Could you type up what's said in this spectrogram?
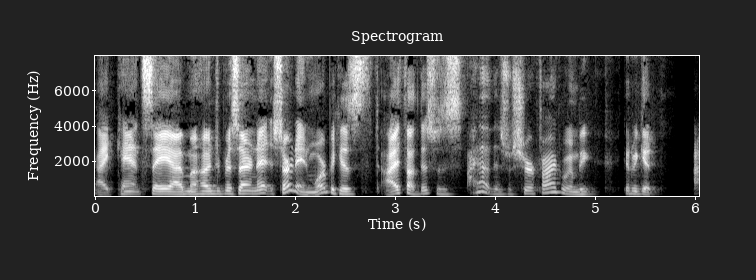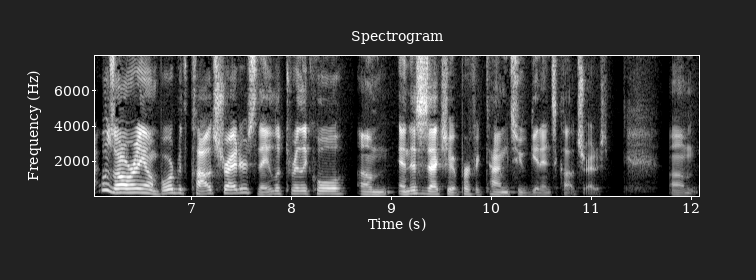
I can't say I'm 100% certain anymore because I thought this was I thought this was surefire. We're gonna be gonna be good. I was already on board with Cloud Striders. They looked really cool. Um, and this is actually a perfect time to get into Cloud Striders. Um,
